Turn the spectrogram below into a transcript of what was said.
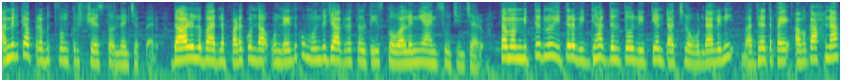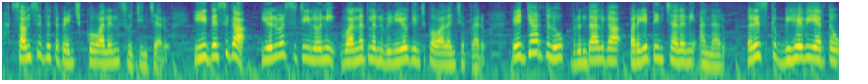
అమెరికా ప్రభుత్వం కృషి చేస్తోందని చెప్పారు. దాడుల బారిన పడకుండా ఉండేందుకు ముందు జాగ్రత్తలు తీసుకోవాలని ఆయన సూచించారు. తమ మిత్రులు ఇతర విద్యార్థులతో నిత్యం టచ్లో ఉండాలని భద్రతపై అవగాహన సంసిద్ధత పెంచుకోవాలని సూచించారు. ఈ దిశగా యూనివర్సిటీలోని వనరులను వినియోగించుకోవాలని చెప్పారు. విద్యార్థులు బృందాలుగా పర్యటించాలని అన్నారు. రిస్క్ బిహేవియర్తో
